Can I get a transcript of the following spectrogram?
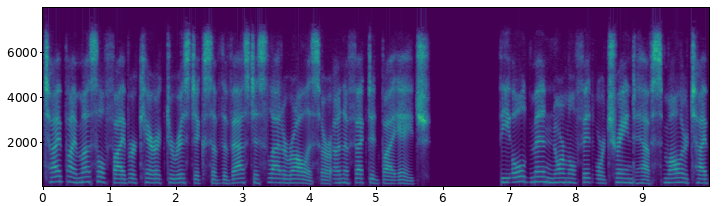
Type I muscle fiber characteristics of the vastus lateralis are unaffected by age. The old men normal fit or trained have smaller type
